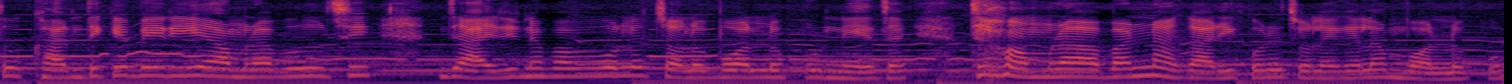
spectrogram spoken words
তো ওখান থেকে বেরিয়ে আমরা বলছি যে আইরিনা বাবা বলল, চলো বল্লভপুর নিয়ে যায় তো আমরা আবার না গাড়ি করে চলে গেলাম বল্লভপুর।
